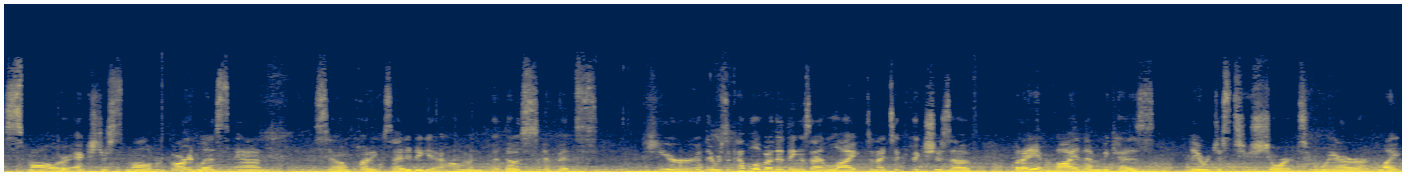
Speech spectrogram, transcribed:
small or extra small regardless and so I'm quite excited to get home and put those snippets here. There was a couple of other things I liked and I took pictures of, but I didn't buy them because they were just too short to wear like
